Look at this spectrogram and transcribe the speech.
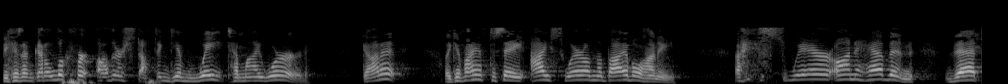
Because I've got to look for other stuff to give weight to my word. Got it? Like if I have to say, I swear on the Bible, honey. I swear on heaven that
